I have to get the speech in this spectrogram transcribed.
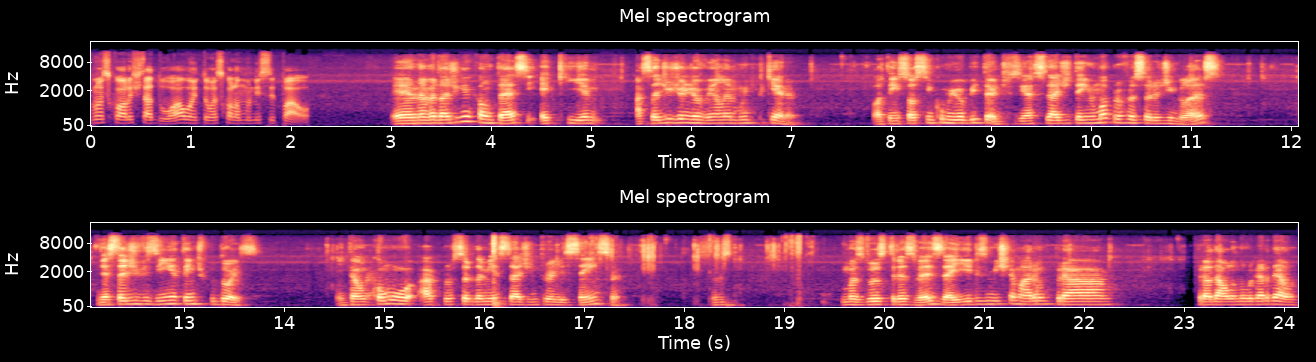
uma escola estadual ou então uma escola municipal. É, na verdade, o que acontece é que é- a cidade de onde eu venho é muito pequena. Ela tem só 5 mil habitantes. E a cidade tem uma professora de inglês E a cidade vizinha tem, tipo, dois. Então, como a professora da minha cidade entrou em licença, umas duas, três vezes, aí eles me chamaram pra, pra dar aula no lugar dela.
